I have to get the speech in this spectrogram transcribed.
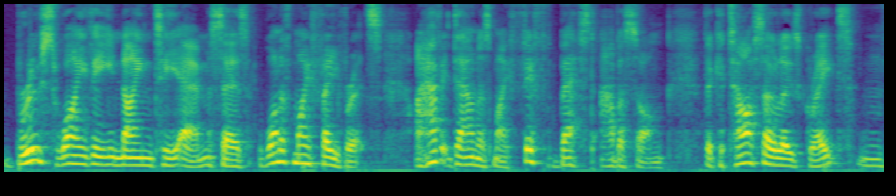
Bruce YV9TM says, One of my favourites. I have it down as my fifth best ABBA song. The guitar solo's great. Mm.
